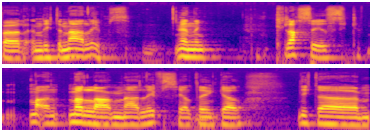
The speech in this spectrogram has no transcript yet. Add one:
för en liten närlivs. En klassisk Ma- Möllan närlivs helt enkelt. Lite, eh,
